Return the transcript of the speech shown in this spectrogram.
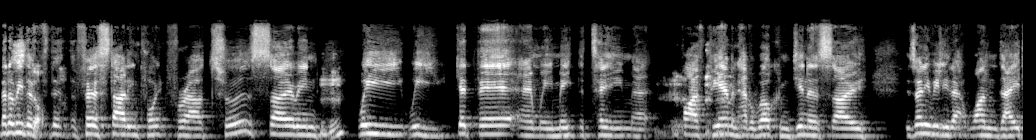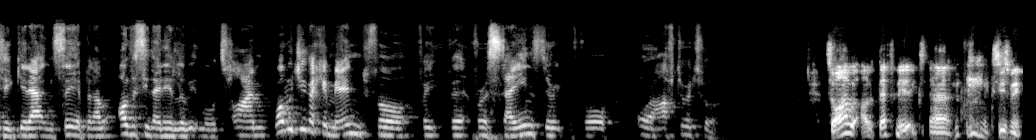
That'll be the, the, the, first starting point for our tours. So I mean, mm-hmm. we we get there and we meet the team at 5 p.m. and have a welcome dinner. So there's only really that one day to get out and see it, but obviously they need a little bit more time. What would you recommend for, for, for a stay in Zurich before or after a tour? So I, I would definitely, uh, excuse me,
